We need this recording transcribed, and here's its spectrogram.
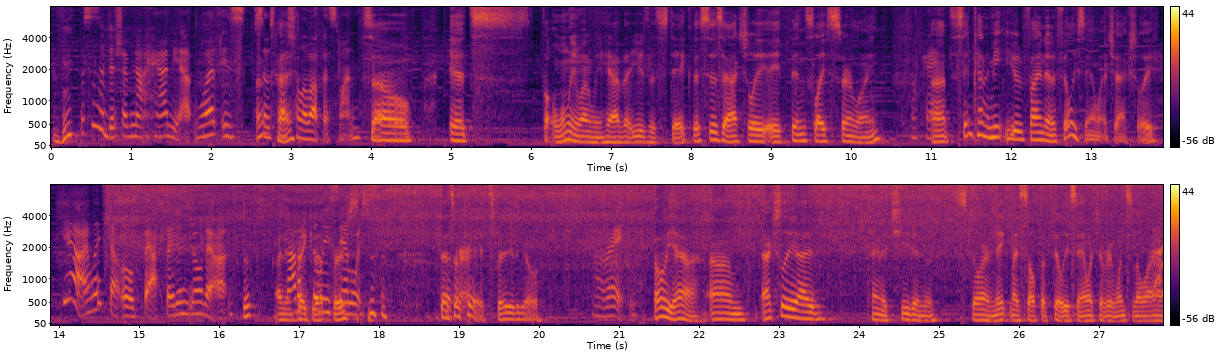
Mm-hmm. This is a dish I've not had yet. What is so Okay. special about this one? So, it's the only one we have that uses steak. This is actually a thin sliced sirloin. Okay. Uh, it's the same kind of meat you'd find in a Philly sandwich, actually. yeah, I like that little fact. I didn't know that. Oops, I didn't Not a Philly it up first. sandwich. That's cooker. okay. It's ready to go. All right. Oh yeah. Um, actually, I kind of cheat in the store and make myself a Philly sandwich every once in a while.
